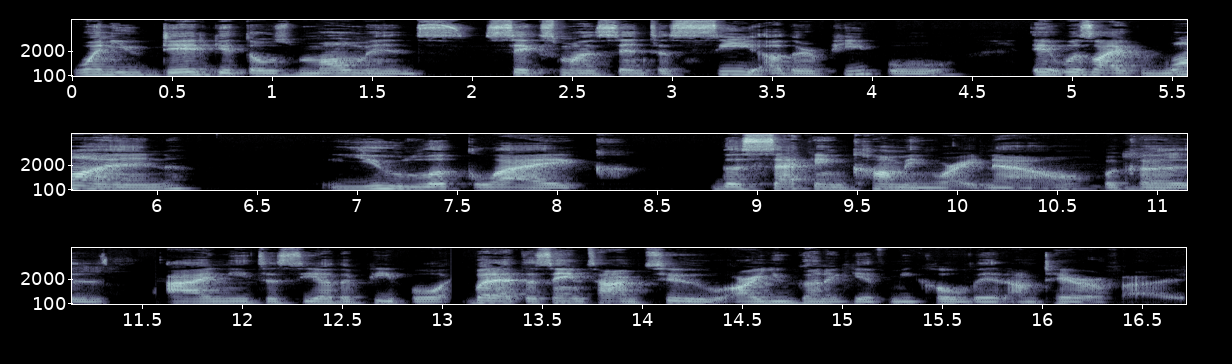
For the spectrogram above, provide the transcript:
when you did get those moments six months in to see other people, it was like, one, you look like the second coming right now mm-hmm. because I need to see other people. But at the same time, too, are you going to give me COVID? I'm terrified.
